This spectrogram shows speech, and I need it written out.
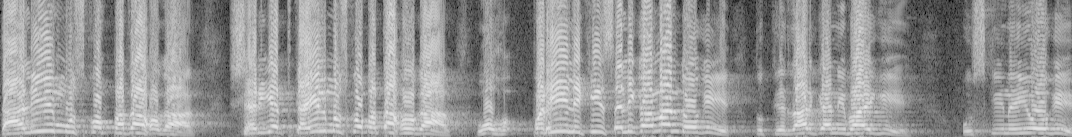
तालीम उसको पता होगा, शरीयत का इल्म उसको पता होगा, वो पढ़ी लिखी सलीकामंद होगी तो किरदार क्या निभाएगी? उसकी नहीं होगी,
